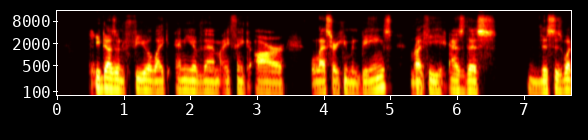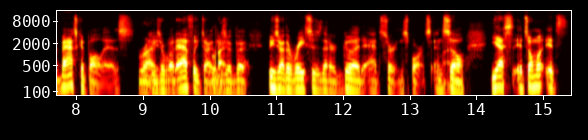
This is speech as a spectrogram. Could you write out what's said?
he doesn't feel like any of them, I think, are lesser human beings but he has this this is what basketball is Right. these are what athletes are Right. these are the these are the races that are good at certain sports and Right. so yes it's almost it's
